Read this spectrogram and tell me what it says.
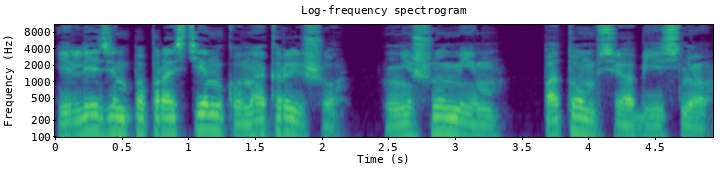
и лезем по простенку на крышу. Не шумим, потом все объясню.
